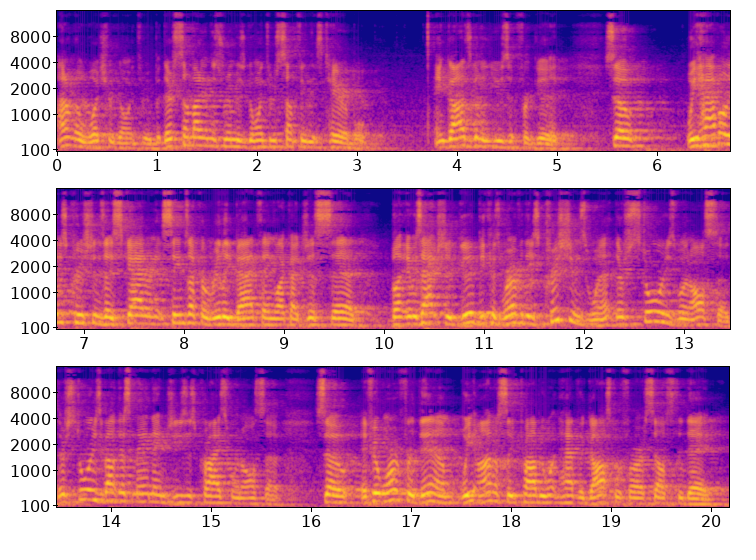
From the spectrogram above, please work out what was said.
I don't know what you're going through, but there's somebody in this room who's going through something that's terrible. And God's going to use it for good. So we have all these Christians, they scatter, and it seems like a really bad thing, like I just said. But it was actually good because wherever these Christians went, their stories went also. Their stories about this man named Jesus Christ went also. So if it weren't for them, we honestly probably wouldn't have the gospel for ourselves today.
